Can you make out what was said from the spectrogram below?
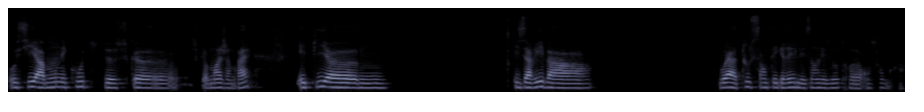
aussi à mon écoute de ce que, ce que moi j'aimerais. Et puis, ils arrivent à, ouais, à tous s'intégrer les uns les autres euh, ensemble. Quoi.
